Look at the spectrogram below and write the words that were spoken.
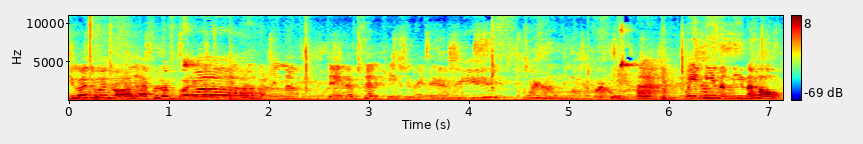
You guys went through all the effort of butting them and buttoning them. Dang, that's dedication right there. Wait, Nina, Nina, help.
